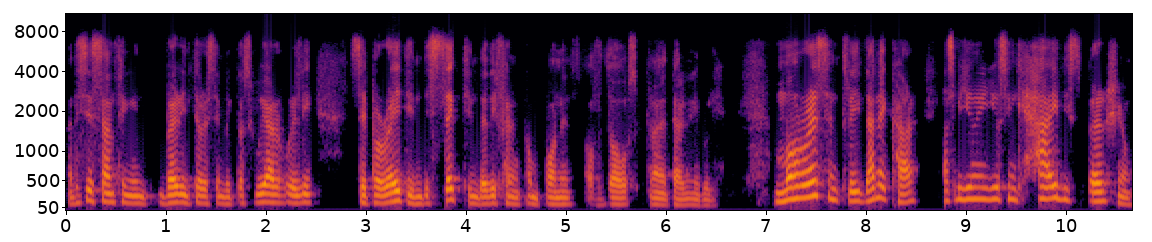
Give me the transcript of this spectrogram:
And this is something very interesting because we are really separating, dissecting the different components of those planetary nebulae. More recently, Danehkar has been using high dispersion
